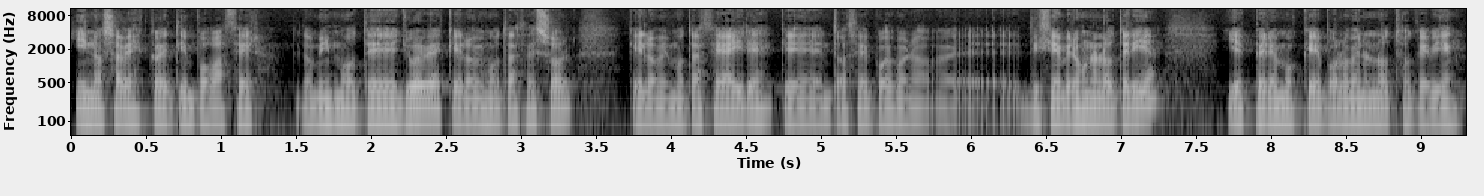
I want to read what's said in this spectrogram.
y no sabes qué tiempo va a hacer. Lo mismo te llueve, que lo mismo te hace sol, que lo mismo te hace aire, que entonces, pues bueno, eh, diciembre es una lotería y esperemos que por lo menos nos toque bien.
